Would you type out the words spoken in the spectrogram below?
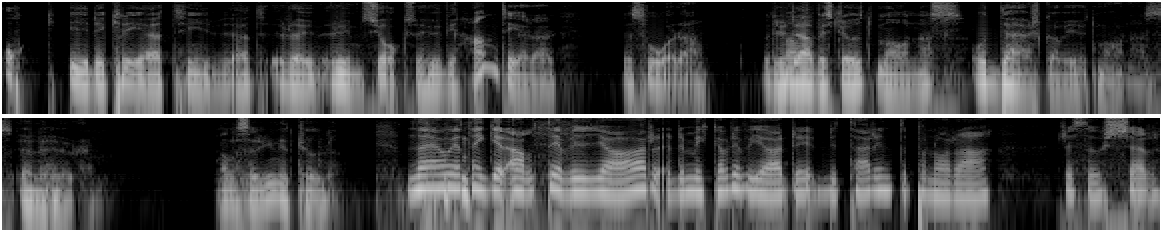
och i det kreativa ryms ju också hur vi hanterar det svåra. Och det är där vi ska utmanas. Och där ska vi utmanas, eller hur? Annars är det inget kul. Nej, och jag tänker allt det vi gör, det mycket av det vi gör, det, det tär inte på några resurser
